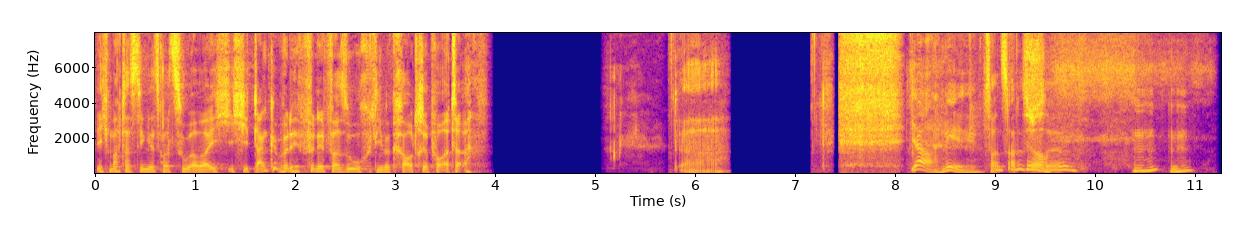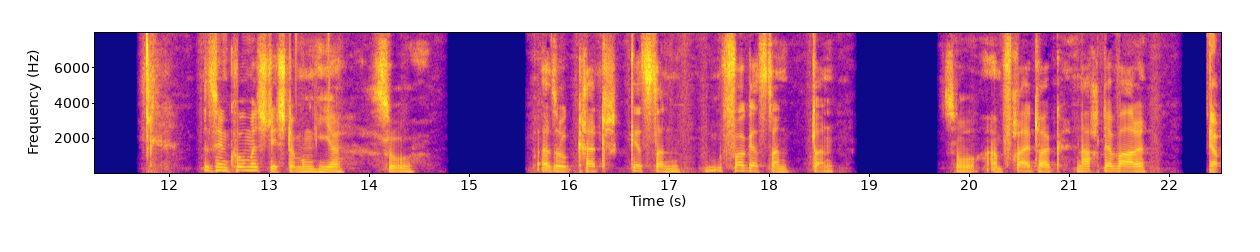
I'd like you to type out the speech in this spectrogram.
Ich mach das Ding jetzt mal zu, aber ich, ich danke für den, Versuch, liebe Krautreporter. Ja. Ja, nee, sonst alles. Ja. Äh, mhm, mhm. bisschen komisch die Stimmung hier. So. Also gerade gestern, vorgestern dann. So am Freitag nach der Wahl. Ja.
